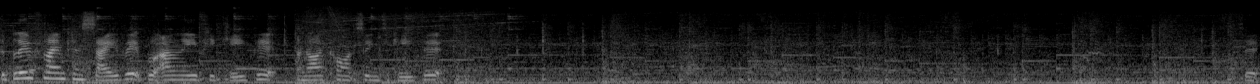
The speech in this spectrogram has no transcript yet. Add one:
the blue flame can save it, but only if you keep it, and I can't seem to keep it. That's it.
